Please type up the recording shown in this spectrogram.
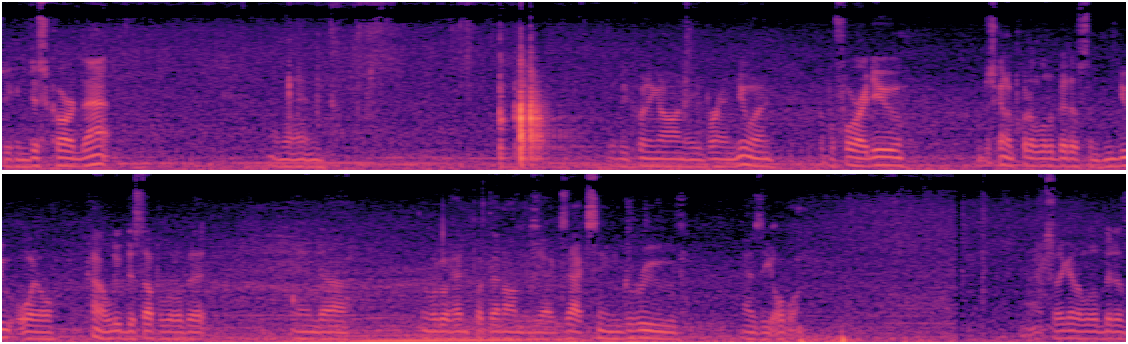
so you can discard that and then we'll be putting on a brand new one but before I do I'm just going to put a little bit of some new oil kind of lube this up a little bit and uh, and we'll go ahead and put that on the exact same groove as the old one. All right, so I got a little bit of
